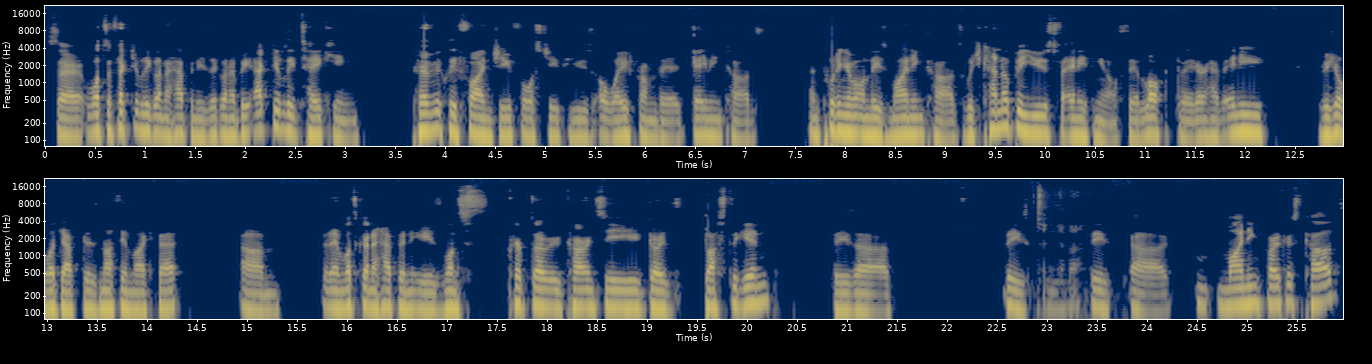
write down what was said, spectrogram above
So what's effectively going to happen is they're going to be actively taking perfectly fine GeForce GPUs away from their gaming cards and putting them on these mining cards, which cannot be used for anything else. They're locked. They don't have any visual adapters, nothing like that. Um, and then what's going to happen is once cryptocurrency goes bust again, these uh these these uh, mining focused cards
